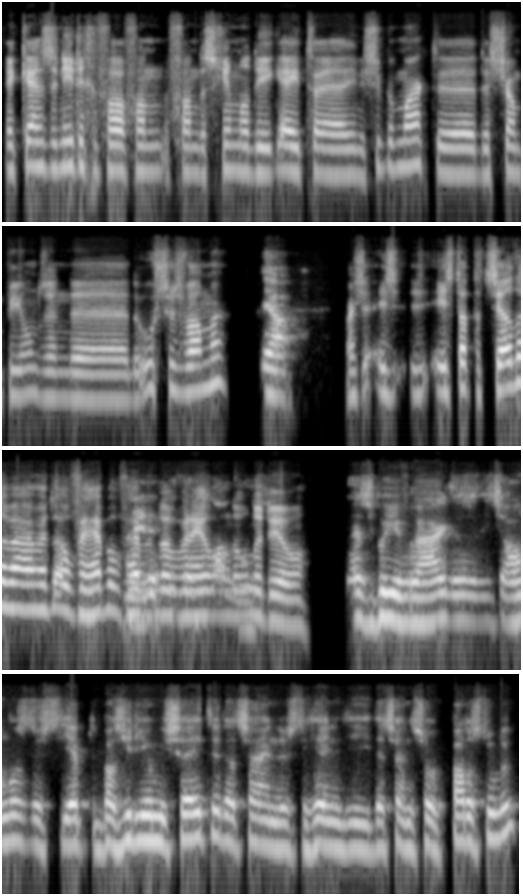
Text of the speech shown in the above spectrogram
Ik ken ze in ieder geval van, van de schimmel die ik eet eh, in de supermarkt. De, de champignons en de, de oesterzwammen. ja, Maar is, is, is dat hetzelfde waar we het over hebben? Of Nee, hebben we het over een heel ander onderdeel? dat is een goede vraag. Dat is iets anders. Dus je hebt de basidiummyceten, dat zijn dus degene die, dat zijn een soort paddenstoelen.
